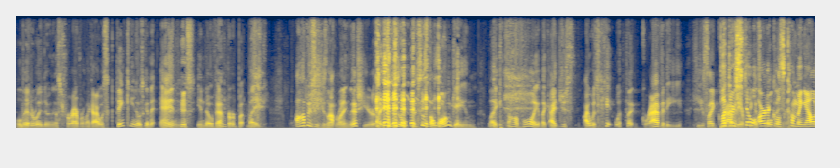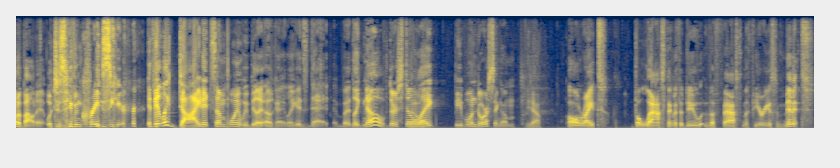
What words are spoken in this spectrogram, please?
literally doing this forever. Like I was thinking it was going to end in November, but like obviously he's not running this year. Like this is, this is the long game. Like oh boy. Like I just I was hit with the gravity. He's like, But there's still everything is pulled to articles coming out about it, which is even crazier. if it like died at some point, we'd be like, okay, like it's dead. But like no, there's still No. like people endorsing him. Yeah. All right. The last thing we have to do, the Fast and the Furious minute.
